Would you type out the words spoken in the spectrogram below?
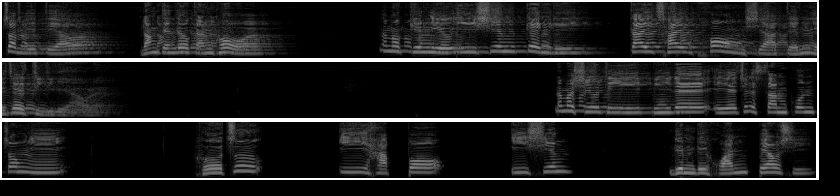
转袂调啊，人电都艰苦啊。那么经由医生建议改采放射电的这治疗咧。那么受伫病例诶这个三军总院合资医学部医生林立环表示，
